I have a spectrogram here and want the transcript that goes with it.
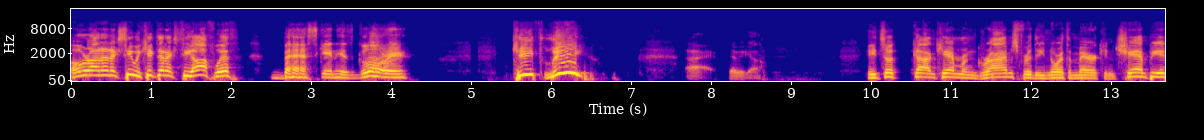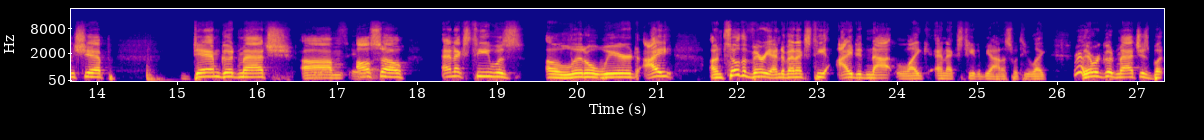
Over on NXT, we kicked NXT off with bask in his glory. Keith Lee. All right, there we go. He took on Cameron Grimes for the North American Championship. Damn good match. Um, was, it also, NXT was a little weird. I until the very end of NXT, I did not like NXT to be honest with you. Like Really? there were good matches, but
